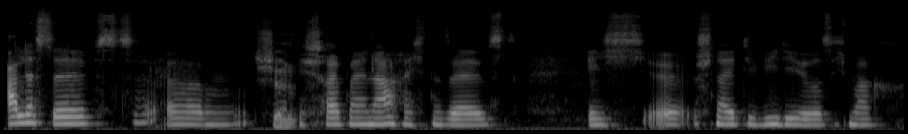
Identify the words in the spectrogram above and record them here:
alles selbst. Ähm, Schön. Ich schreibe meine Nachrichten selbst. Ich äh, schneide die Videos. Ich mache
